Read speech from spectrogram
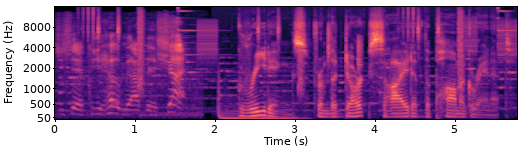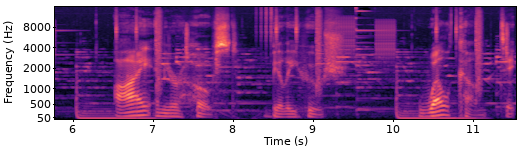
She said, "Could you help me? I've been shot." Greetings from the dark side of the pomegranate. I am your host, Billy Hoosh. Welcome to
